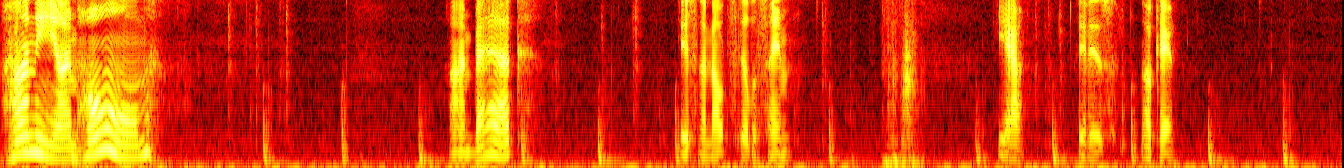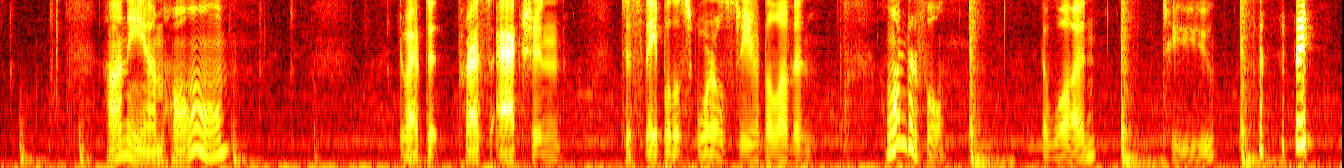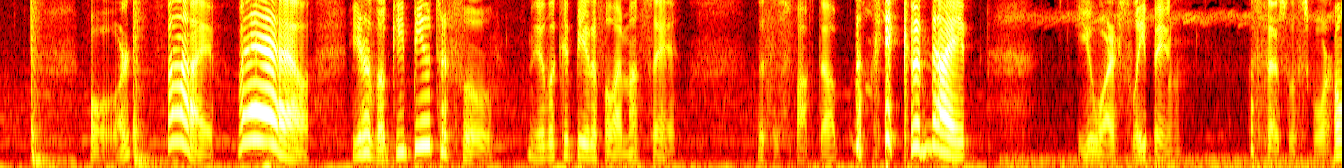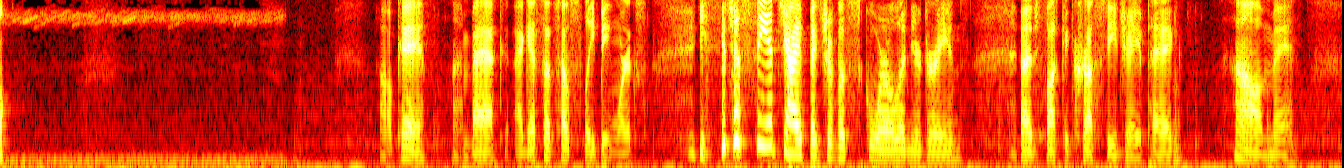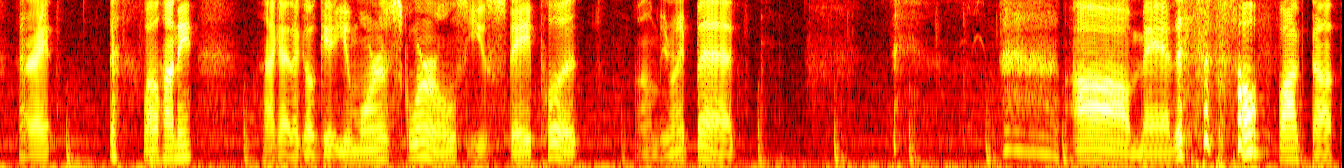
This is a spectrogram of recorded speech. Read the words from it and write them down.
Honey, I'm home. I'm back. Is the note still the same? Yeah, it is. Okay. Honey, I'm home. Do I have to press action to staple the squirrels to your beloved? Wonderful. The one, two, three, four, five. Well, you're looking beautiful. You're looking beautiful, I must say. This is fucked up. Okay, good night. You are sleeping, says the squirrel. Okay, I'm back. I guess that's how sleeping works. You just see a giant picture of a squirrel in your dreams. A fucking crusty JPEG. Oh, man. Alright. Well, honey, I gotta go get you more squirrels. You stay put. I'll be right back. oh, man. This is so fucked up.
